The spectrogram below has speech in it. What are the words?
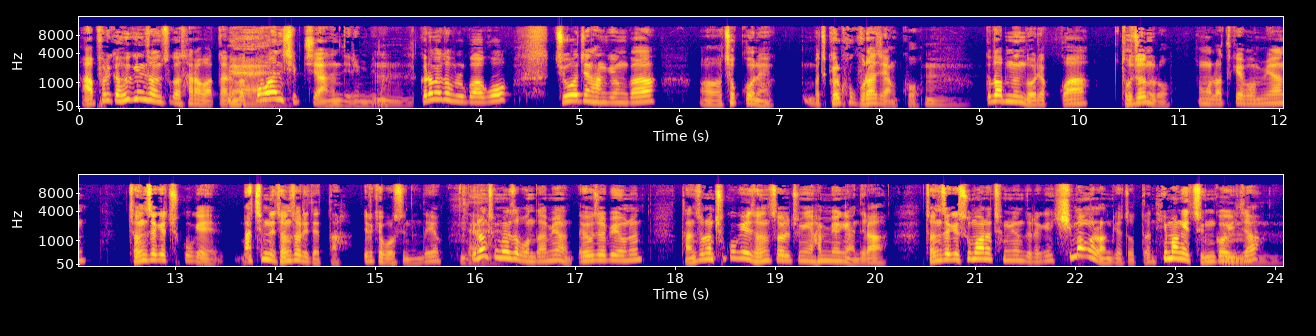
아프리카 흑인 선수가 살아왔다는 네. 것 또한 쉽지 않은 일입니다. 음. 그럼에도 불구하고 주어진 환경과 어, 조건에 뭐 결코 굴하지 않고 음. 끝없는 노력과 도전으로 정말 어떻게 보면 전 세계 축구계 마침내 전설이 됐다 이렇게 볼 수 있는데요. 네. 이런 측면에서 본다면 에우제비오는 단순한 축구계의 전설 중에 한 명이 아니라 전 세계 수많은 청년들에게 희망을 남겨줬던 희망의 증거이자 음.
